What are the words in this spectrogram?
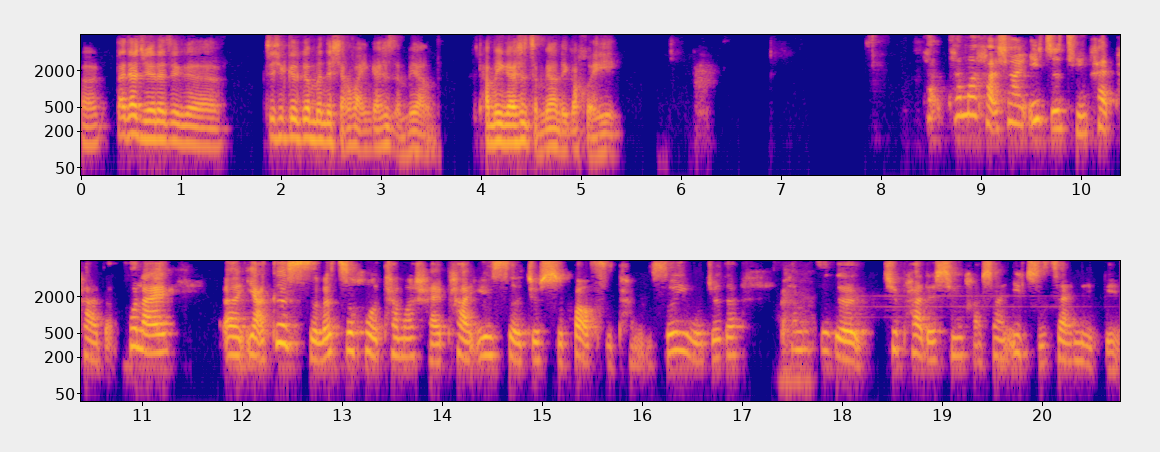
呃，大家觉得这个这些哥哥们的想法应该是怎么样的？他们应该是怎么样的一个回应？他他们好像一直挺害怕的。后来，呃，雅各死了之后，他们还怕约瑟就是报复他们，所以我觉得他们这个惧怕的心好像一直在那边。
